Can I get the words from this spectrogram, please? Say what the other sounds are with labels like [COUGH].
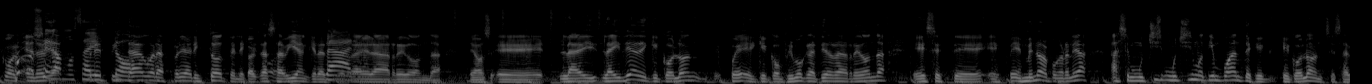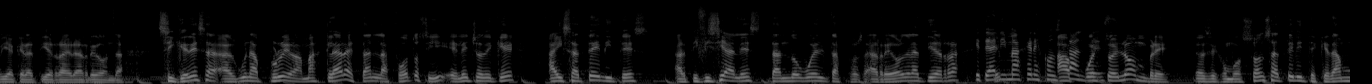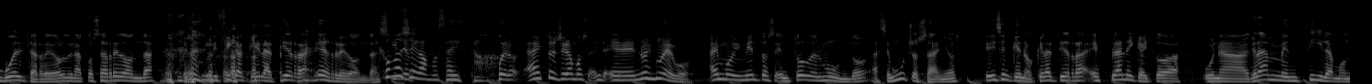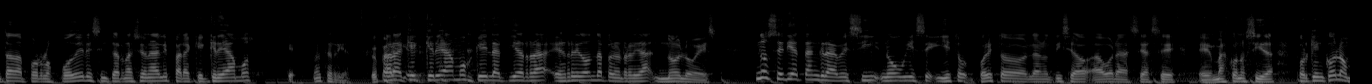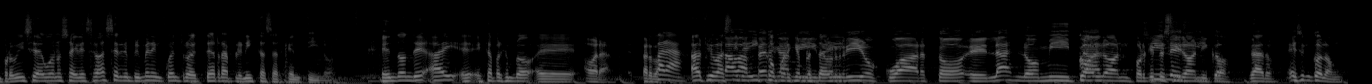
Colón? ¿Cómo llegamos a esto? Pre-Pitágoras, pre-Aristóteles, que ya sabían que la Claro. Tierra era redonda. Digamos, eh, la, la idea de que Colón fue el que confirmó que la Tierra era redonda es, este, es, es menor, porque en realidad hace muchísimo, muchísimo tiempo antes que, que Colón se sabía que la Tierra era redonda. Si querés alguna prueba más clara, están las fotos y el hecho de que hay satélites artificiales dando vueltas pues, alrededor de la Tierra Que te dan imágenes ha constantes. puesto el hombre. Entonces, como son satélites que dan vuelta alrededor de una cosa redonda, eso [LAUGHS] significa que la Tierra es redonda. ¿Y ¿Cómo Sin llegamos a esto? Bueno, a esto llegamos, eh, no es nuevo. Hay movimientos en todo el mundo, hace muchos años, que dicen que no, que la Tierra es plana y que hay toda una gran mentira montada por los poderes internacionales para que creamos, que, no te rías, ¿Pero para, que creamos que la Tierra es redonda, pero en realidad no lo es. No sería tan grave si no hubiese, y esto por esto la noticia ahora se hace eh, más conocida, porque en Colón, provincia de Buenos Aires, se va a hacer el primer encuentro de terraplenistas argentinos, en donde hay, eh, está por ejemplo... eh, Ahora, perdón. Pará. Alfio Basile Hijo, por ejemplo, está ahí. Río Cuarto, eh, Las Lomitas. Colón, porque esto es irónico. Claro, es en Colón.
